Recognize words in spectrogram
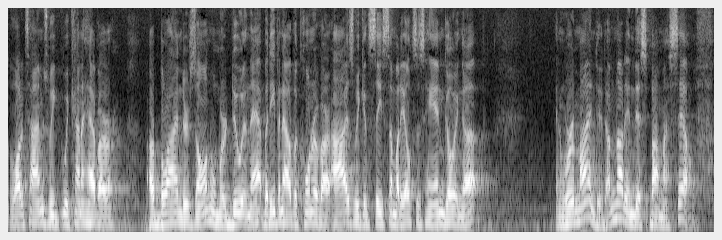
A lot of times we, we kind of have our, our blinders on when we're doing that, but even out of the corner of our eyes, we can see somebody else's hand going up. And we're reminded, I'm not in this by myself.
